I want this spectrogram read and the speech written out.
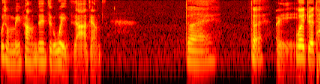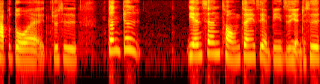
为什么没放在这个位置啊？这样子，对，对，哎，我也觉得差不多哎、就是跟就是延伸从睁一只眼闭一只眼，就是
